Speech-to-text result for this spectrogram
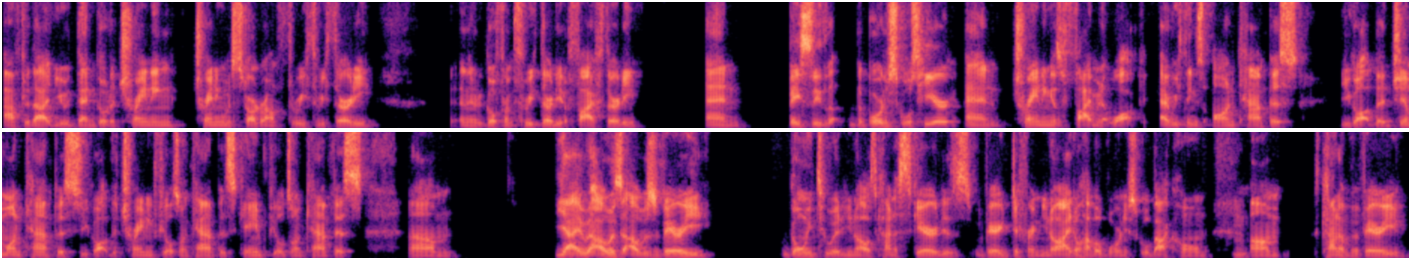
After that, you would then go to training. Training would start around three three thirty, and it would go from three thirty to five thirty and basically the boarding school's here and training is a five minute walk everything's on campus you got the gym on campus you got the training fields on campus game fields on campus um yeah it, i was i was very going to it you know i was kind of scared is very different you know i don't have a boarding school back home mm. um it's kind of a very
